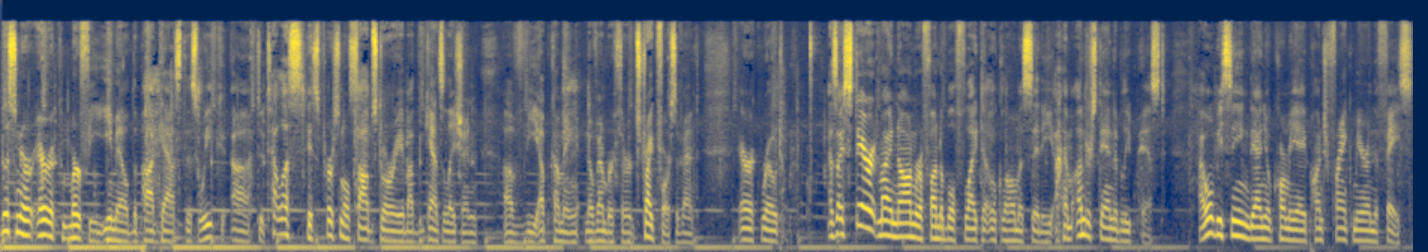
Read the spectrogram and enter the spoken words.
Listener Eric Murphy emailed the podcast this week uh, to tell us his personal sob story about the cancellation of the upcoming November 3rd Strikeforce event. Eric wrote, As I stare at my non refundable flight to Oklahoma City, I am understandably pissed. I won't be seeing Daniel Cormier punch Frank Mir in the face,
